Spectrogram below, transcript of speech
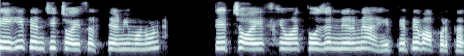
तेही त्यांची चॉईस असते. आणि म्हणून ते चॉईस किंवा तो जो निर्णय आहे ते ते वापरतात.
